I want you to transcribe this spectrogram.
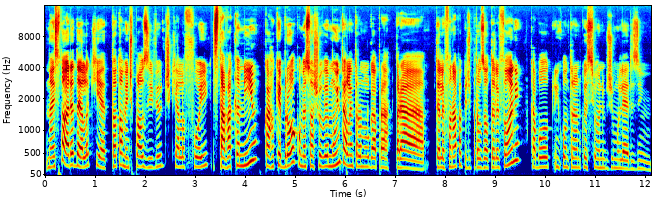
Na história dela, que é totalmente plausível, de que ela foi. Estava a caminho, o carro quebrou, começou a chover muito, ela entrou no lugar para telefonar, para pedir para usar o telefone, acabou encontrando com esse ônibus de mulheres em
